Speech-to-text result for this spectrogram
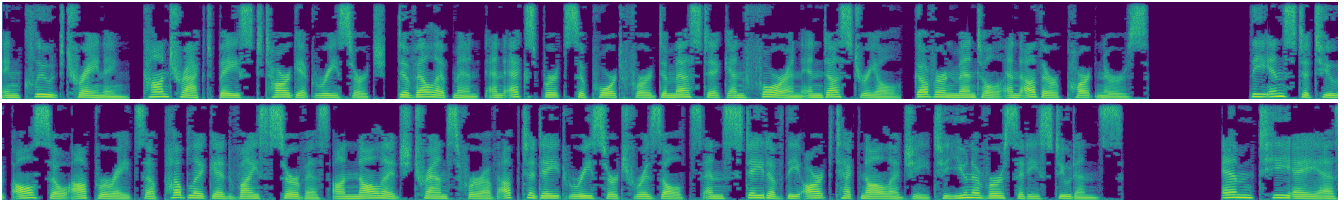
include training, contract-based target research, development and expert support for domestic and foreign industrial, governmental and other partners. The institute also operates a public advice service on knowledge transfer of up-to-date research results and state-of-the-art technology to university students. MTASZTAKI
